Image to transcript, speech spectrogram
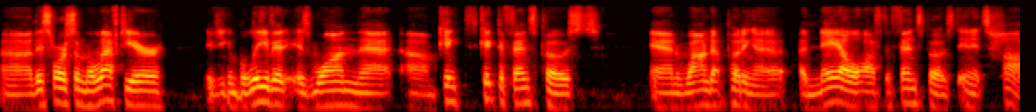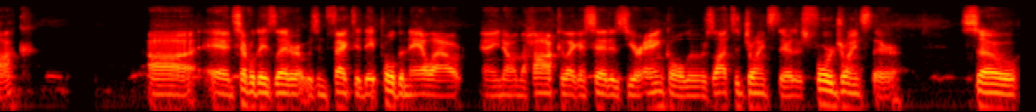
Uh, this horse on the left here, if you can believe it, is one that um, kicked, kicked a fence post and wound up putting a, a nail off the fence post in its hock. Uh, and several days later, it was infected. They pulled the nail out. And, you know, in the hock, like I said, is your ankle. There's lots of joints there. There's four joints there. So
